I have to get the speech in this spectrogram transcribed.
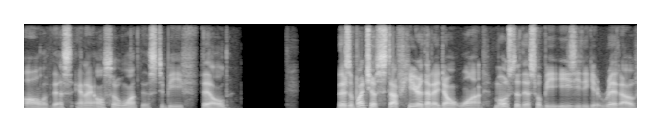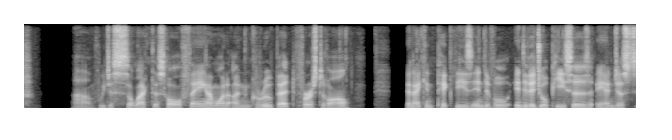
all of this, and I also want this to be filled. There's a bunch of stuff here that I don't want. Most of this will be easy to get rid of. Uh, if we just select this whole thing, I want to ungroup it first of all. Then I can pick these individual, individual pieces and just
